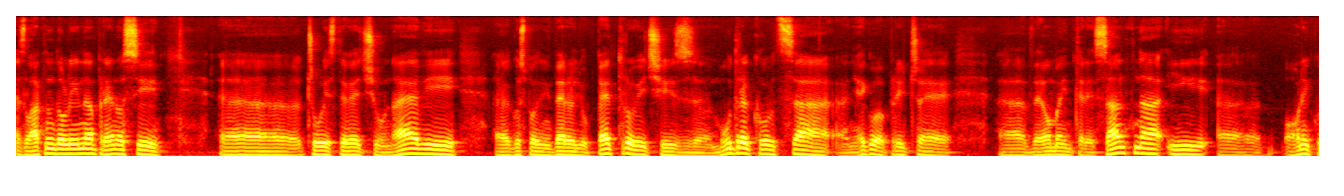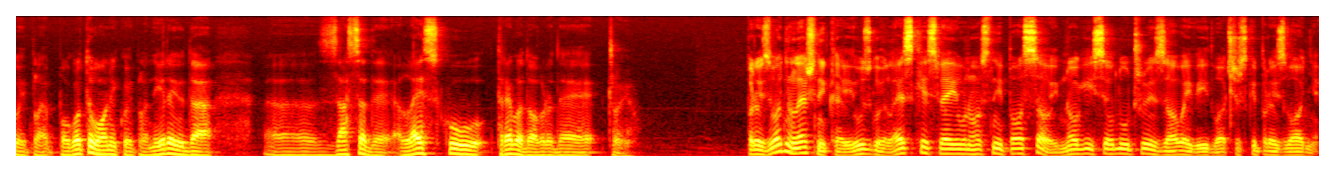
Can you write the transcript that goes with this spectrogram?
Zlatna dolina prenosi, čuli ste već u najavi, e, gospodin Veroljub Petrović iz Mudrakovca. Njegova priča je e, veoma interesantna i oni koji, pogotovo oni koji planiraju da zasade lesku, treba dobro da je čuju. Proizvodnja lešnika i uzgoj leske sve je unosni posao i mnogi se odlučuju za ovaj vid voćarske proizvodnje.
